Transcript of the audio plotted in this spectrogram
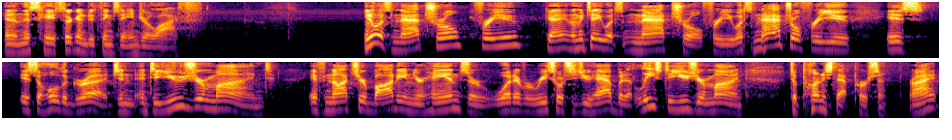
And in this case, they're going to do things to end your life. You know what's natural for you? Okay, let me tell you what's natural for you. What's natural for you is, is to hold a grudge and, and to use your mind, if not your body and your hands or whatever resources you have, but at least to use your mind to punish that person, right?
